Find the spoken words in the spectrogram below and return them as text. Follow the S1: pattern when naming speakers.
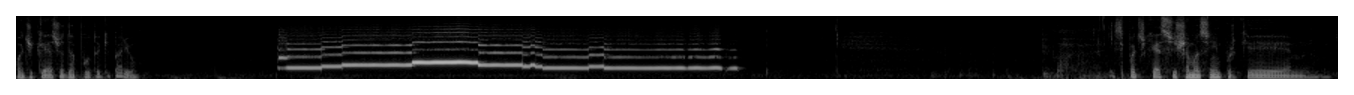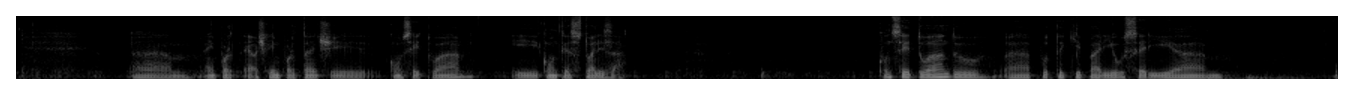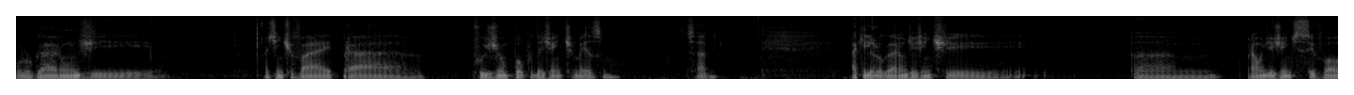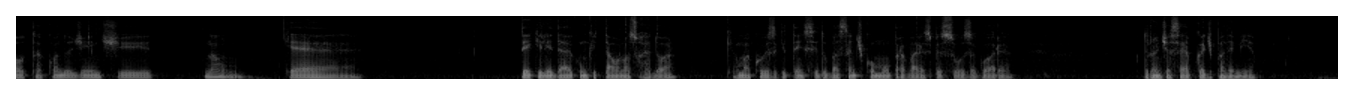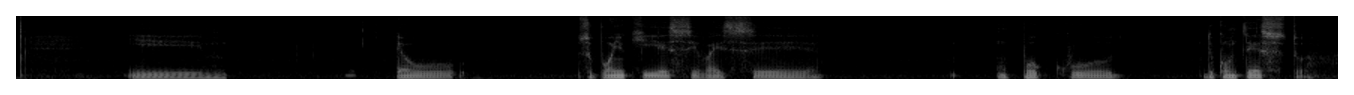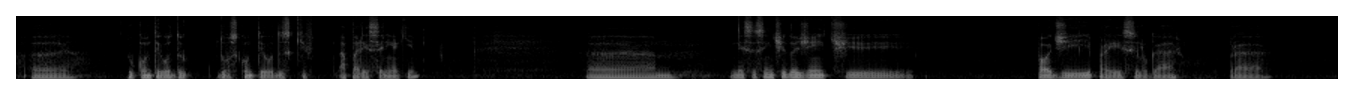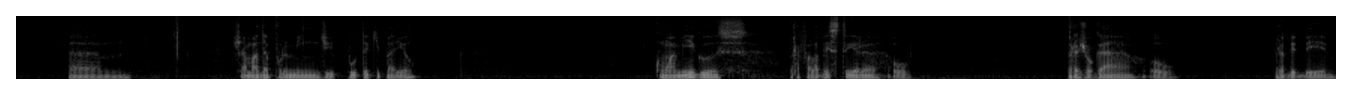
S1: Podcast da puta que pariu. Esse podcast se chama assim porque uh, é acho que é importante conceituar e contextualizar. Conceituando, a puta que pariu seria o lugar onde a gente vai para fugir um pouco da gente mesmo, sabe? Aquele lugar onde a gente. Um, para onde a gente se volta quando a gente não quer ter que lidar com o que está ao nosso redor, que é uma coisa que tem sido bastante comum para várias pessoas agora durante essa época de pandemia. E eu suponho que esse vai ser um pouco do contexto uh, do conteúdo dos conteúdos que aparecerem aqui. Uh, nesse sentido, a gente pode ir para esse lugar, para uh, chamada por mim de puta que pariu, com amigos para falar besteira ou para jogar ou para beber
